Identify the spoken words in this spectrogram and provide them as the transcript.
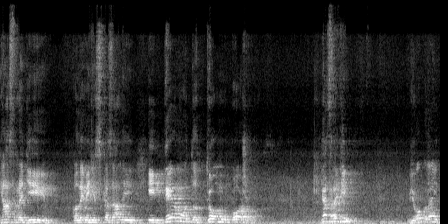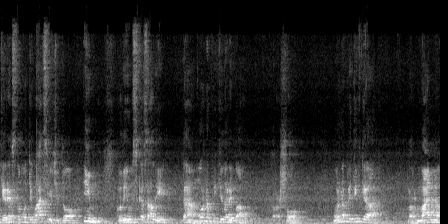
Я зрадів, коли мені сказали, ідемо до дому Божого. Я зрадів. В його була інтересна мотивація чи то імпульс, коли йому сказали, так, можна піти на рибалку. Хорошо. Можна піти в театр. Нормально.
